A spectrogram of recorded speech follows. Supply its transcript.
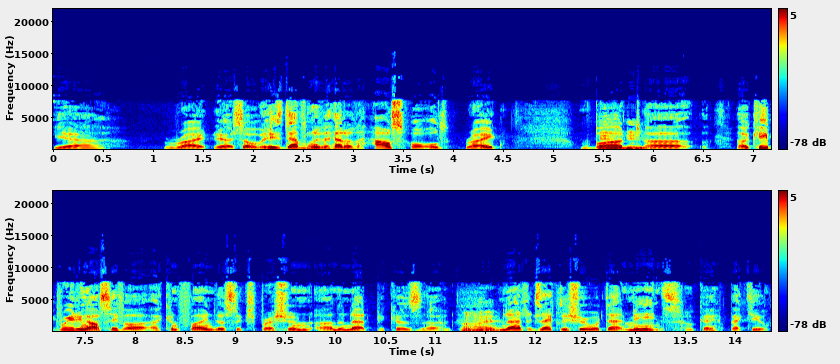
yeah, right. Yeah, so he's definitely the head of the household, right? But Mhm. uh, uh, keep reading. I'll see if uh, I can find this expression on the net because uh, All right. I'm not exactly sure what that means. Okay, back to you.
